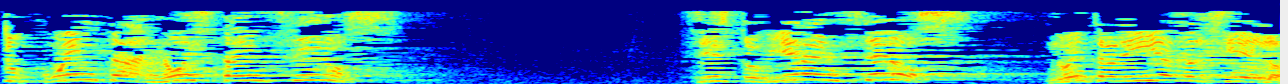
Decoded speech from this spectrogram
Tu cuenta no está en ceros. Si estuviera en ceros, no entrarías al cielo.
